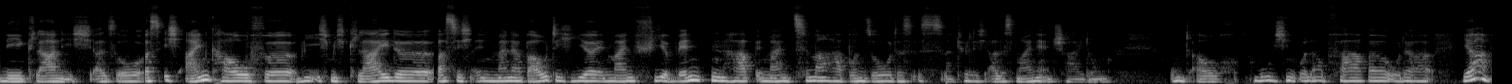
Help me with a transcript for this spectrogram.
Nee, klar nicht. Also was ich einkaufe, wie ich mich kleide, was ich in meiner Baute hier in meinen vier Wänden habe, in meinem Zimmer habe und so, das ist natürlich alles meine Entscheidung und auch, wo ich in Urlaub fahre oder ja,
